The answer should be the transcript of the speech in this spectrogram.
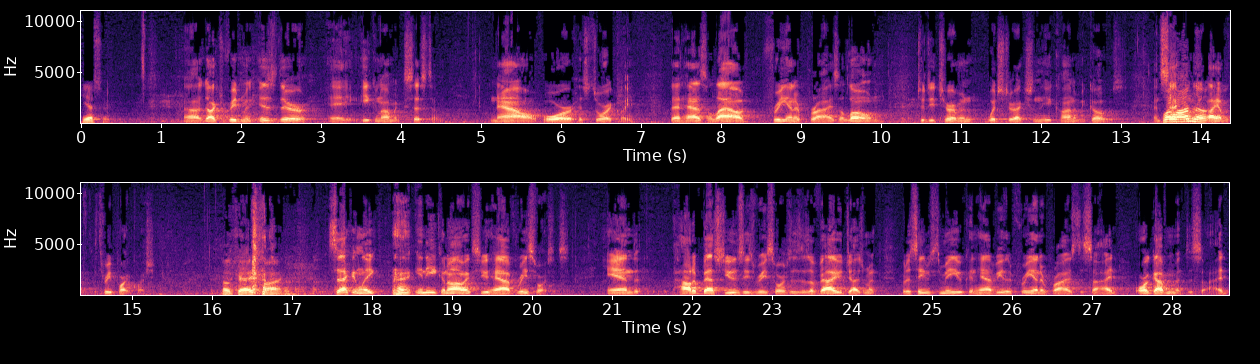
Yes, sir. Uh, Dr. Friedman, is there a economic system now or historically that has allowed free enterprise alone to determine which direction the economy goes? And Well, on secondly, I have a three-part question. Okay, fine. Secondly, in economics, you have resources. And how to best use these resources is a value judgment, but it seems to me you can have either free enterprise decide or government decide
